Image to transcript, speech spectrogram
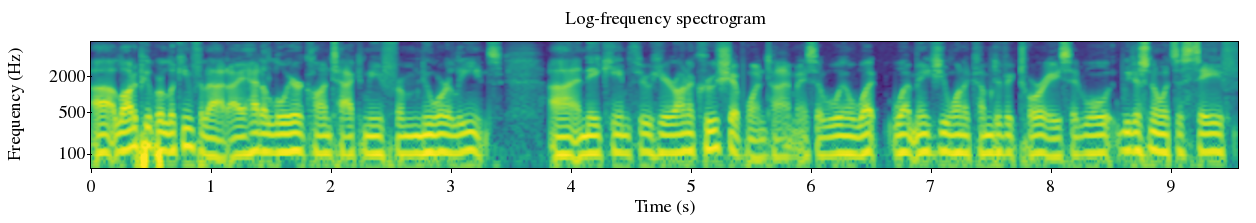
uh, a lot of people are looking for that. I had a lawyer contact me from New Orleans, uh, and they came through here on a cruise ship one time. I said, "Well, you know, what what makes you want to come to Victoria?" He said, "Well, we just know it's a safe,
